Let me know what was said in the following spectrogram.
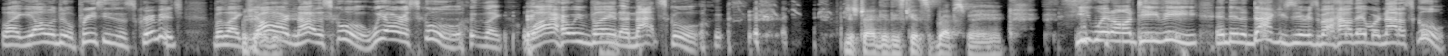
Like y'all want to do a preseason scrimmage, but like We're y'all are not a school. We are a school. like, why are we playing a not school? Just trying to get these kids some reps, man. he went on TV and did a docu series about how they were not a school.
